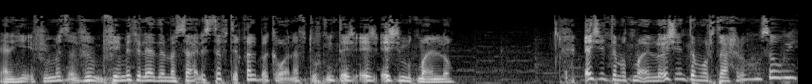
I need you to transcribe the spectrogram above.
يعني في مثل في مثل هذه المسائل استفتي قلبك وأنا افتوك أنت إيش إيش إيش مطمئن له؟ إيش أنت مطمئن له؟ إيش أنت مرتاح له؟ مسوي.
